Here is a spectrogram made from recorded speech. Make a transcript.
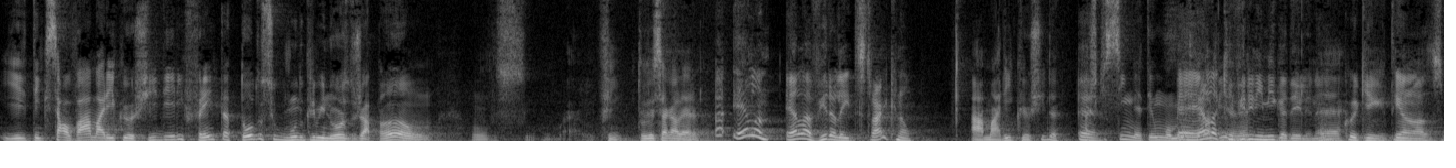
e ele tem que salvar a Mariko Yoshida e ele enfrenta todo o submundo criminoso do Japão, os- enfim, toda essa galera. Ela, ela vira Lady Strike, não? A Mariko Yoshida? É. Acho que sim, né? Tem um momento É que ela que vira, vira né? inimiga dele, né? Que tem as,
